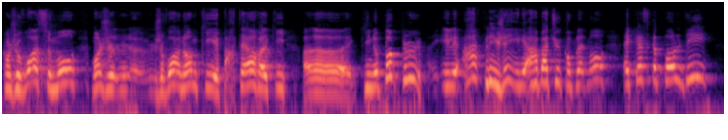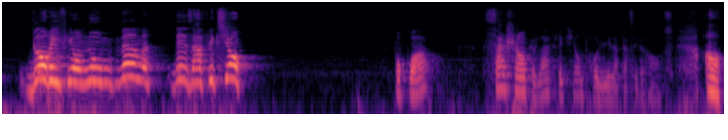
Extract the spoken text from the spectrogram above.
Quand je vois ce mot, moi je, vois un homme qui est par terre, qui, euh, qui ne peut plus. Il est affligé, il est abattu complètement. Et qu'est-ce que Paul dit? Glorifions-nous même des afflictions. Pourquoi? Sachant que l'affliction produit la persévérance. En,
